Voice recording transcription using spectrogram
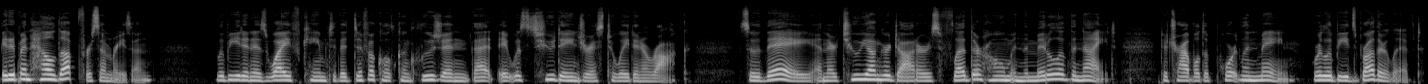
It had been held up for some reason. Labid and his wife came to the difficult conclusion that it was too dangerous to wait in Iraq. So they and their two younger daughters fled their home in the middle of the night to travel to Portland, Maine, where Labid's brother lived.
